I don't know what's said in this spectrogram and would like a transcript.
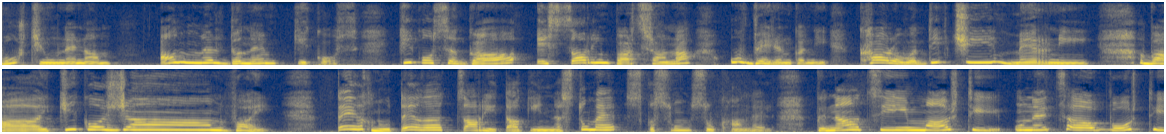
ворթի ունենամ, անուն էլ դնեմ Կիկոս։ Կիկոսը գա, այս цаրին բարձրանա ու վեր ընկնի։ Քարովը դիպչի, մեռնի։ Վայ, Կիկոս ջան, վայ տեղն ու տեղը цаրի տակին նստում է, սկսում սուք անել։ Գնացի մարտի, ունեցա ворթի,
